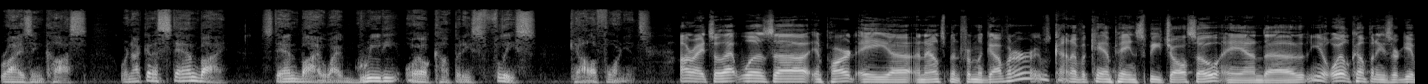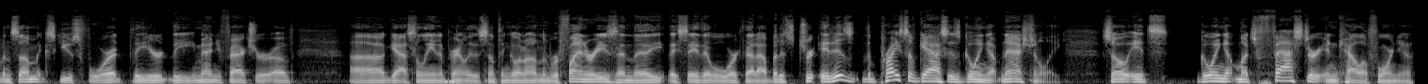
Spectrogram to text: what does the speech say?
rising costs. We're not going to stand by, stand by while greedy oil companies fleece Californians. All right, so that was uh, in part a uh, announcement from the governor. It was kind of a campaign speech, also, and uh, you know, oil companies are given some excuse for it. The the manufacturer of uh, gasoline. Apparently, there's something going on in the refineries, and they, they say they will work that out. But it's true. It is the price of gas is going up nationally, so it's going up much faster in California,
